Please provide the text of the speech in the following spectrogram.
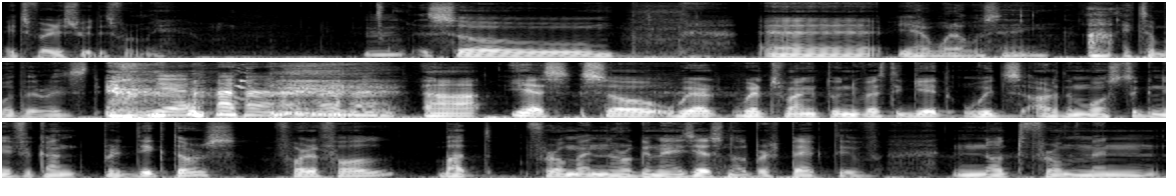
It's very Swedish for me. Mm. So, uh, yeah, what I was saying? Ah, it's about the registry. Yeah. uh, yes. So we're we're trying to investigate which are the most significant predictors for a fall, but from an organizational perspective, not from an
